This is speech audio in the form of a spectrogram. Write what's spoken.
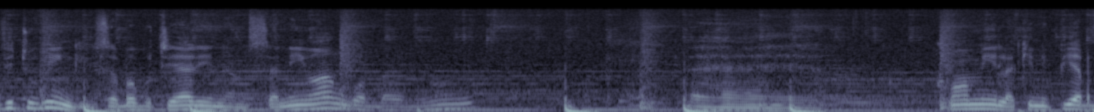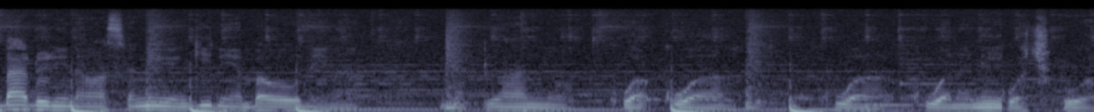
vitu vingi kwa sababu tayari na msanii wangu ambaye ni huyu eh, Komi, lakini pia bado nina wasanii wengine ambao nina, nina plan kuwa, kuwa, kuwa, kuwa nani kuwachukua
